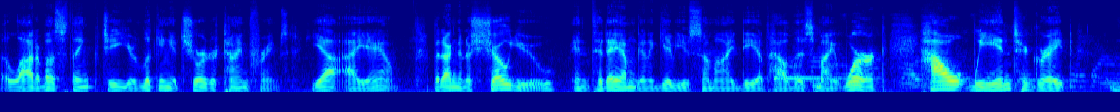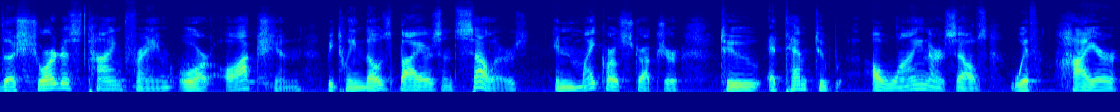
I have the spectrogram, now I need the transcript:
a lot of us think, gee, you're looking at shorter time frames. Yeah, I am. But I'm going to show you, and today I'm going to give you some idea of how this might work, how we integrate the shortest time frame or auction between those buyers and sellers in microstructure to attempt to align ourselves with higher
